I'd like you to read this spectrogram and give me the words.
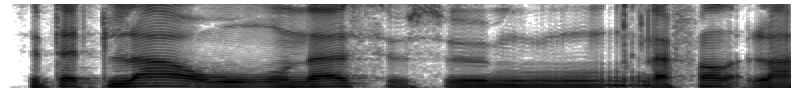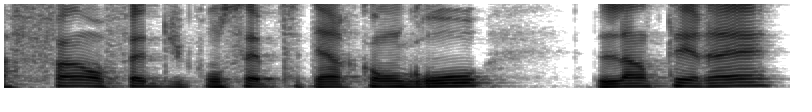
c'est peut-être là où on a ce, ce- la, fin, la fin en fait du concept. C'est-à-dire qu'en gros, l'intérêt,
